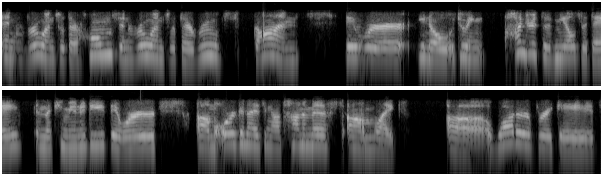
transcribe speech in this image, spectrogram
in ruins, with their homes in ruins, with their roofs gone, they were, you know, doing hundreds of meals a day in the community. They were um, organizing autonomous, um, like, uh, water brigades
